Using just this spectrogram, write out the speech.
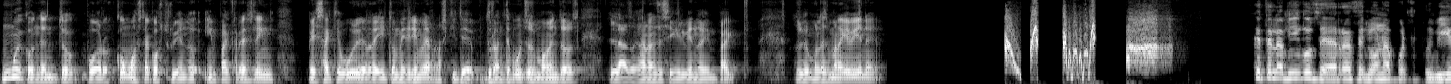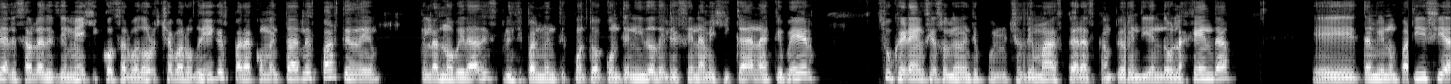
muy contento por cómo está construyendo Impact Wrestling, pese a que Bully Ray y Tommy Dreamer nos quite durante muchos momentos las ganas de seguir viendo Impact. Nos vemos la semana que viene. ¿Qué tal amigos de Arras de Lona, Puerta Prohibida? Les habla desde México Salvador Chava Rodríguez para comentarles parte de las novedades, principalmente en cuanto a contenido de la escena mexicana que ver, Sugerencias, obviamente, por luchas de máscaras, campeón vendiendo la agenda. Eh, también un particia,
